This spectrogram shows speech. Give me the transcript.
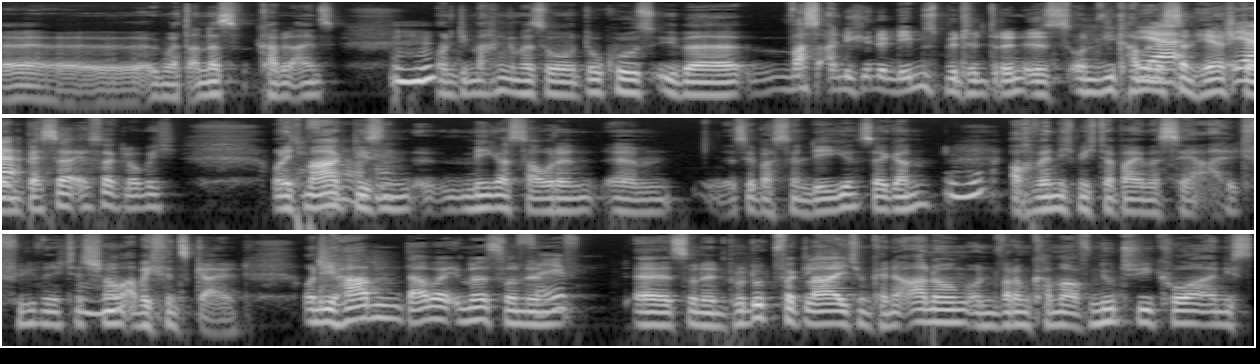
irgendwas anderes, Kabel 1. Mhm. Und die machen immer so Dokus über, was eigentlich in den Lebensmitteln drin ist und wie kann man Ja, das dann herstellen. ja. Besser Esser, glaube ich. Und ich mag okay. diesen äh, mega sauren ähm, Sebastian Lege sehr gern. Mhm. Auch wenn ich mich dabei immer sehr alt fühle, wenn ich das schaue. Aber ich find's geil. Und die haben dabei immer so einen, äh, so einen Produktvergleich und keine Ahnung. Und warum kann man auf Nutri-Core eigentlich,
